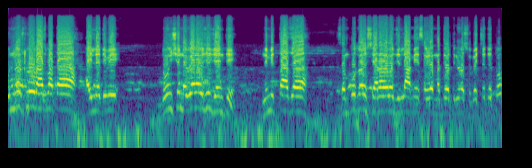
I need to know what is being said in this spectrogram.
पुण्यश्लो राजमाता अहिल्यादेवी दोनशे नव्याण्णवची जयंती. निमित्त आज संपूर्ण शहरा व जिल्हा आम्ही सगळ्या मध्यवर्तीकडे शुभेच्छा देतो.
